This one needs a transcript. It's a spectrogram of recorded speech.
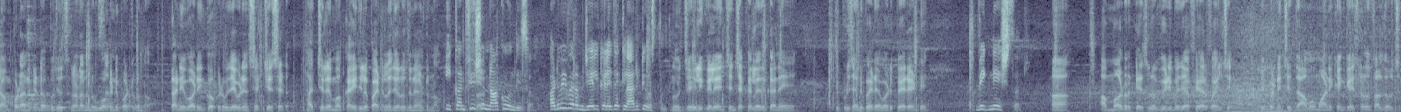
చంపడానికి డబ్బు తీసుకున్నాడని నువ్వు ఒకరిని పట్టుకున్నావు. కానీ వాడు ఇంకొకటి మీద ఎవిడెన్స్ సెట్ చేశాడు. హత్యలేమో ఖైదీల పాటలో జరుగుతున్నాయి అంటున్నావు. ఈ కన్ఫ్యూషన్ నాకు ఉంది సార్ అడవివరం జైలుకి వెళితే క్లారిటీ వస్తుంది. నువ్వు జైలుకి వెళ్ళి ఏం చించక్కర్లేదు కానీ ఇప్పుడు చనిపోయాడు వాడి పేరేంటి? విఘ్నేష్ సార్ ఆ, ఆ మర్డర్ కేసులో వీడి మీద ఎఫ్ఐఆర్ ఫైల్ చేయి. ఇప్పటి నుంచి దాము మాణిక్యం కేసులో నువ్వు తలదూర్చు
